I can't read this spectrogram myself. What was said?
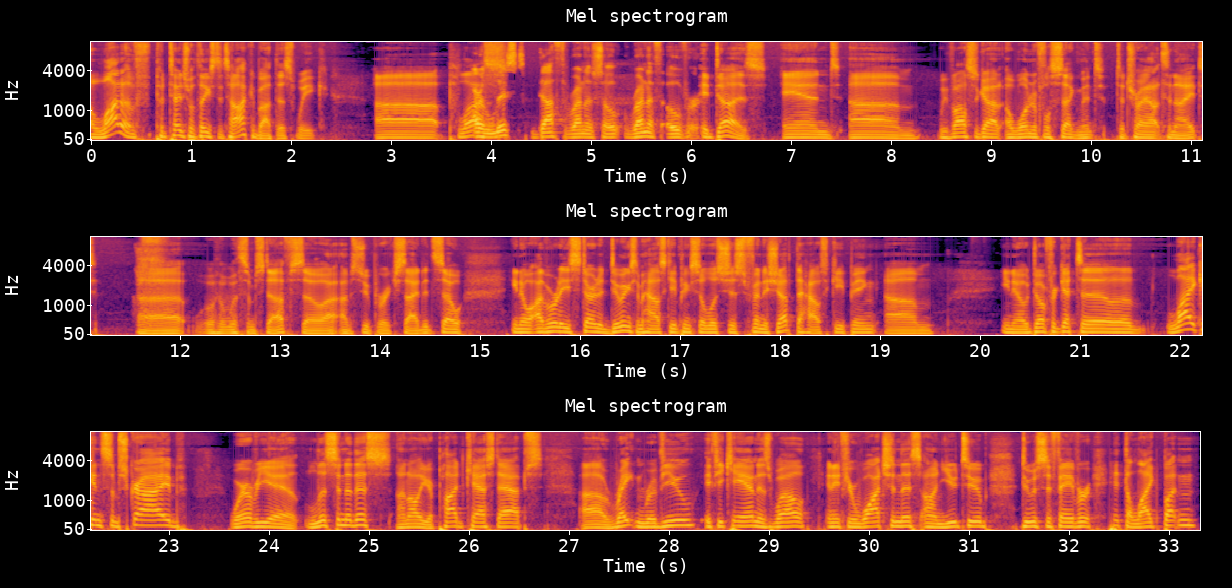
a lot of potential things to talk about this week. Uh, plus, Our list doth run us o- runneth over. It does. And um, we've also got a wonderful segment to try out tonight uh, with, with some stuff. So I- I'm super excited. So, you know, I've already started doing some housekeeping. So let's just finish up the housekeeping. Um, you know, don't forget to like and subscribe wherever you listen to this on all your podcast apps. Uh, rate and review if you can as well. And if you're watching this on YouTube, do us a favor, hit the like button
